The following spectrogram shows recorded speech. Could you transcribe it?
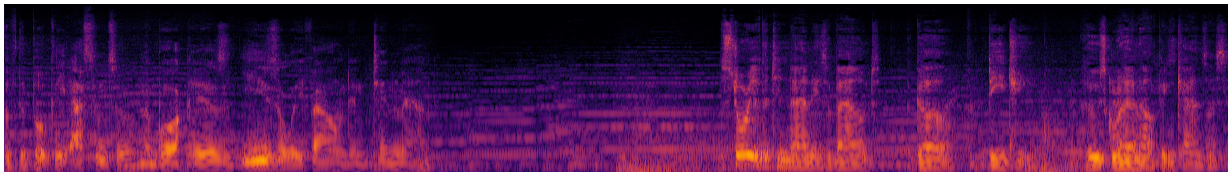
of the book. The essence of the book is easily found in Tin Man. The story of the Tin Man is about a girl, DG, who's grown up in Kansas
